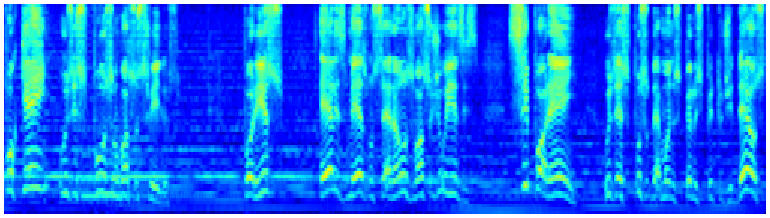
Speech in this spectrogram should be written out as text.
por quem os expulsam vossos filhos? Por isso, eles mesmos serão os vossos juízes. Se, porém, os expulsos demônios pelo Espírito de Deus,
